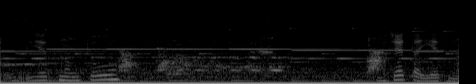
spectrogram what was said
tu. Jedną tu. Gdzie ta jedna?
